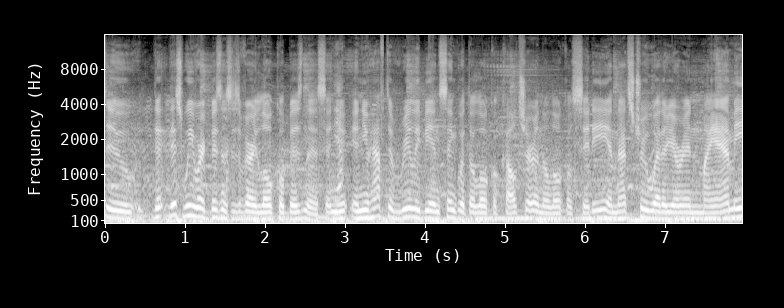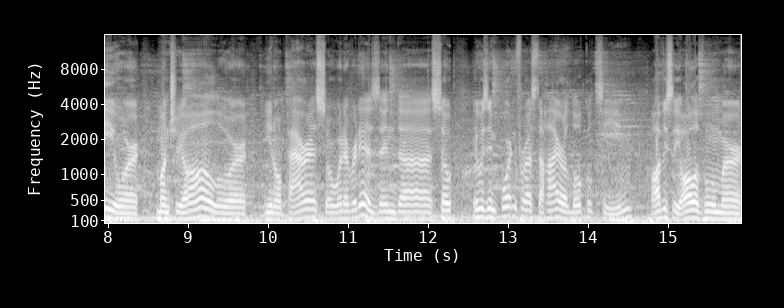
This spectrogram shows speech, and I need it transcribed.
to. Th- this WeWork business is a very local business, and you and you have to really be in sync with the local culture and the local city, and that's true whether you're in Miami or Montreal or you know Paris or whatever it is. And uh, so it was important for us to hire a local team, obviously all of whom are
